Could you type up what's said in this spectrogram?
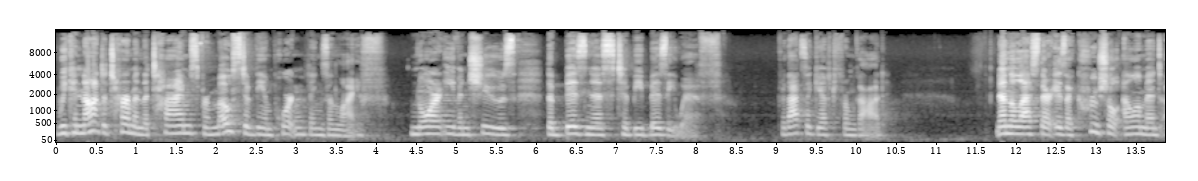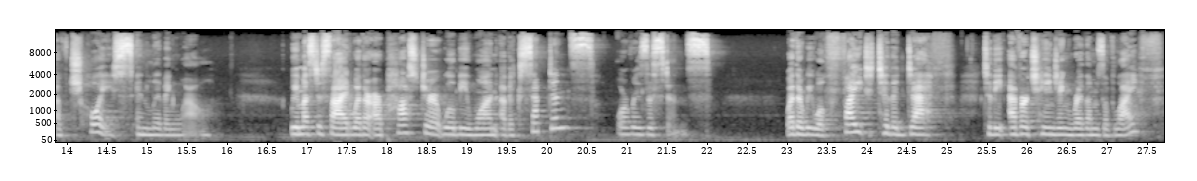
We cannot determine the times for most of the important things in life nor even choose the business to be busy with, for that's a gift from God. Nonetheless, there is a crucial element of choice in living well. We must decide whether our posture will be one of acceptance or resistance, whether we will fight to the death to the ever changing rhythms of life,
